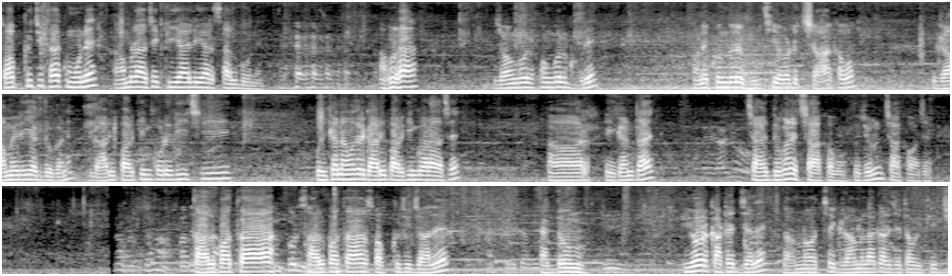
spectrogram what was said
সব কিছু থাক মনে, আমরা আছি পিয়ালি আর শালবনে। আমরা জঙ্গল ফঙ্গল ঘুরে অনেকক্ষণ ধরে ঘুরছি, এবার একটু চা খাব। গ্রামেরই এক দোকানে, গাড়ি পার্কিং করে দিয়েছি। ওইখানে আমাদের গাড়ি পার্কিং করা আছে। আর এইখানটায় চায়ের দোকানে চা খাব, তো চলুন চা খাওয়া যাক। তাল পাতা শাল পাতা সব কিছু জালে, একদম পিওর কাঠের জালে। রান্না হচ্ছে গ্রাম এলাকার যেটা ঐতিহ্য।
